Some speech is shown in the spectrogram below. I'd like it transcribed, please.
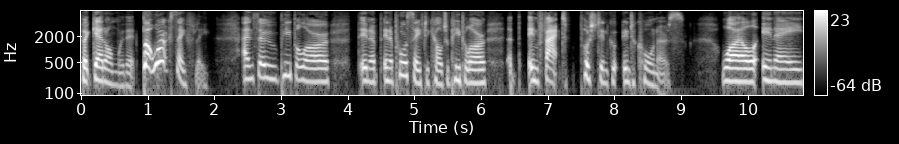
but get on with it, but work safely. And so people are in a in a poor safety culture. People are, in fact, pushed in, into corners, while in a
